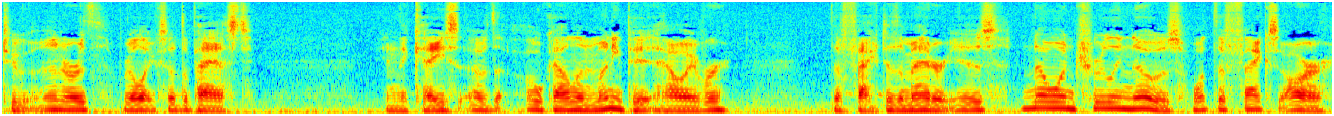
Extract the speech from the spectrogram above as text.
to unearth relics of the past. In the case of the Oak Island Money Pit, however, the fact of the matter is no one truly knows what the facts are.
